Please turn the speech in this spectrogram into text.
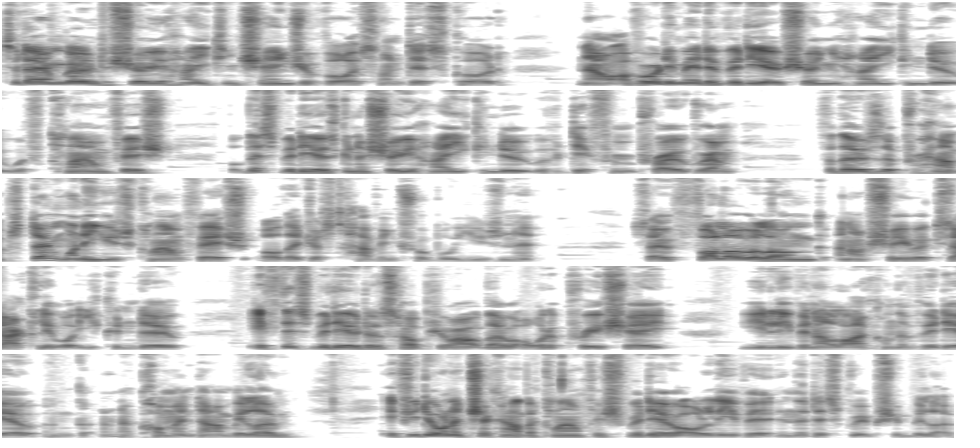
Today I'm going to show you how you can change your voice on Discord. Now I've already made a video showing you how you can do it with Clownfish, but this video is going to show you how you can do it with a different program for those that perhaps don't want to use Clownfish or they're just having trouble using it. So follow along and I'll show you exactly what you can do. If this video does help you out though, I would appreciate you leaving a like on the video and a comment down below. If you do want to check out the Clownfish video, I'll leave it in the description below.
